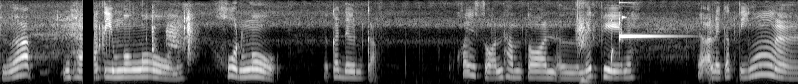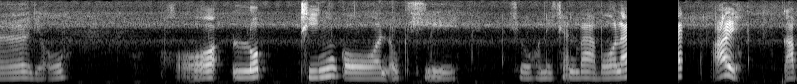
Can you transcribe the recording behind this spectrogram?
ถึงแล้วครับมีทางสตรีมโง่ๆนะ โคตรโง่ แล้วก็เดินกลับ ค่อยสอนทำตอนเออเลดเพย์นะ แล้วอะไรก็ติ้งมา เดี๋ยว ขอลบทิ้งก่อน โอเค โชว์คอนเนคชันบ้าบอแล้วไปกลับ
